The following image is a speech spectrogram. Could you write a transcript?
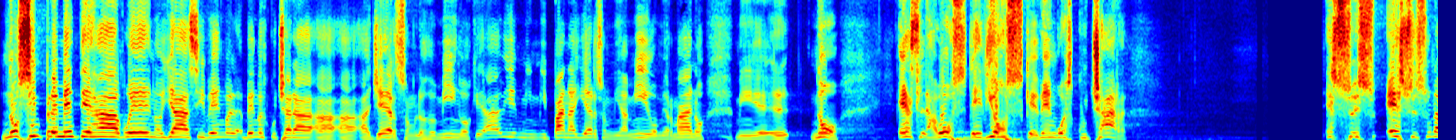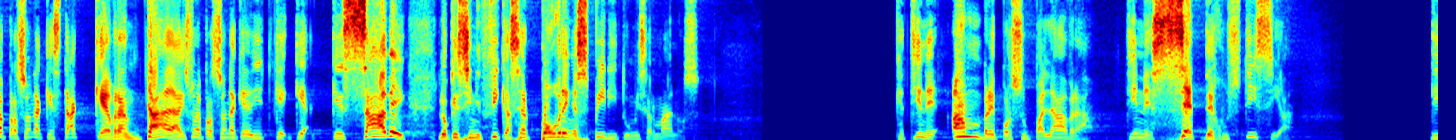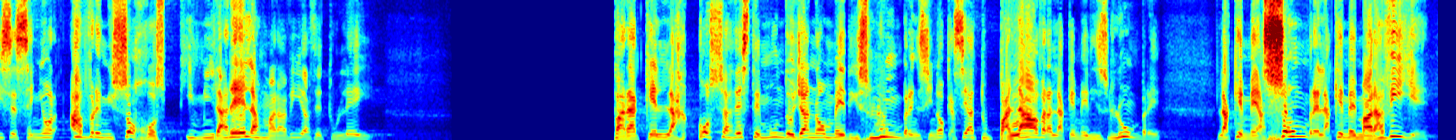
no simplemente, ah, bueno, ya, si vengo, vengo a escuchar a, Gerson los domingos, que ah, mi, pana Gerson, mi amigo, mi hermano, mi, eh, no, es la voz de Dios que vengo a escuchar. Eso es, eso es una persona que está quebrantada, es una persona que, que sabe lo que significa ser pobre en espíritu, mis hermanos. Que tiene hambre por su palabra, tiene sed de justicia. Dice, Señor, abre mis ojos y miraré las maravillas de tu ley. Para que las cosas de este mundo ya no me dislumbren, sino que sea tu palabra la que me dislumbre, la que me asombre, la que me maraville.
